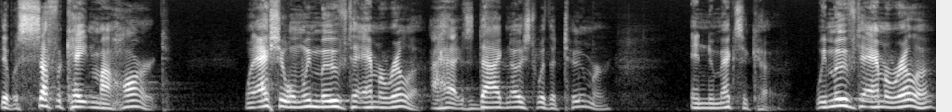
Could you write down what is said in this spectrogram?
that was suffocating my heart. When actually, when we moved to Amarillo, I, was diagnosed with a tumor in New Mexico. We moved to Amarillo.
